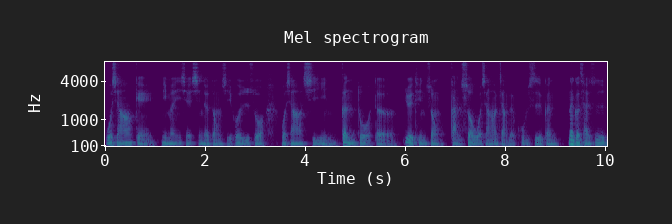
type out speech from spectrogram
我想要给你们一些新的东西，或者是说我想要吸引更多的乐听众感受我想要讲的故事，跟那个才是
